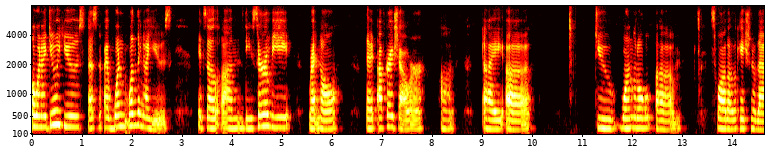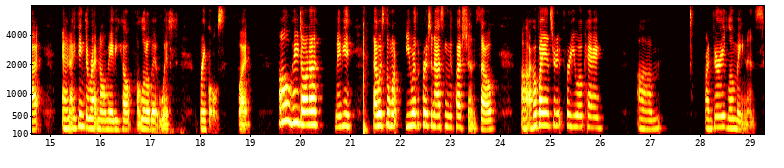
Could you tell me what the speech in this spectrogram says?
Oh, when I do use that's I one one thing I use. It's a um the CeraVe retinol that after I shower, um, I uh, do one little um, swab application of that, and I think the retinol maybe help a little bit with wrinkles. But oh, hey Donna, maybe that was the one you were the person asking the question. So uh, I hope I answered it for you. Okay. Um, I'm very low maintenance.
